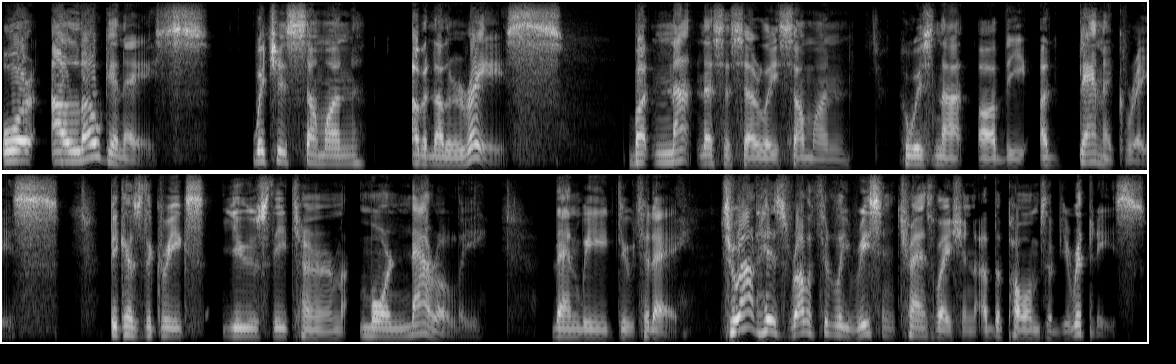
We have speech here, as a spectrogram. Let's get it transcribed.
or allogenes, which is someone of another race, but not necessarily someone who is not of the Adamic race, because the Greeks use the term more narrowly than we do today. Throughout his relatively recent translation of the poems of Euripides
